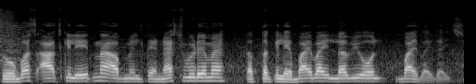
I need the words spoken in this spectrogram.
सो बस आज के लिए इतना। अब मिलते हैं नेक्स्ट वीडियो में। तब तक के लिए bye bye love you all bye bye guys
